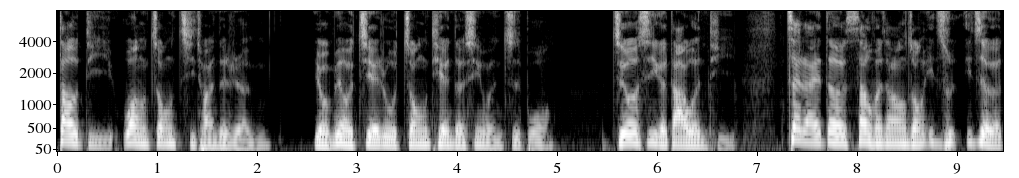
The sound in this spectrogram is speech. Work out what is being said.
到底旺中集团的人有没有介入中天的新闻直播？这又是一个大问题。再来的三五分钟当中，一直一直有个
